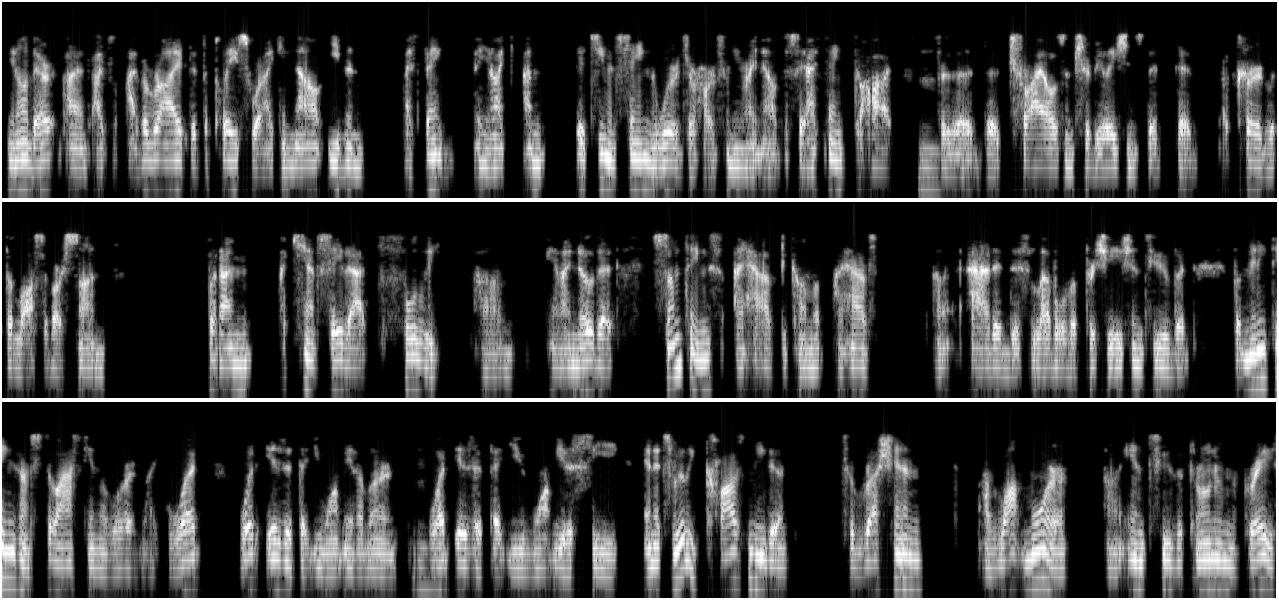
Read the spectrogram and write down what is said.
you know, there, I, I've, I've arrived at the place where I can now even, I think, you know, I, I'm, it's even saying the words are hard for me right now to say, I thank God mm. for the, the trials and tribulations that, that occurred with the loss of our son. But I'm, I can't say that fully. Um, and I know that some things I have become, I have uh, added this level of appreciation to, but, but many things I'm still asking the Lord, like, what, what is it that you want me to learn? Mm-hmm. What is it that you want me to see? And it's really caused me to, to rush in a lot more uh, into the throne room of grace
